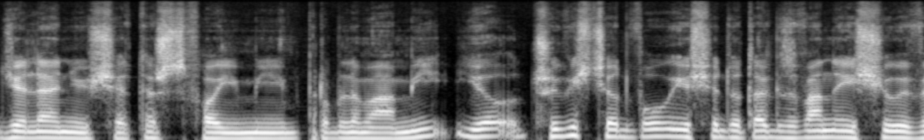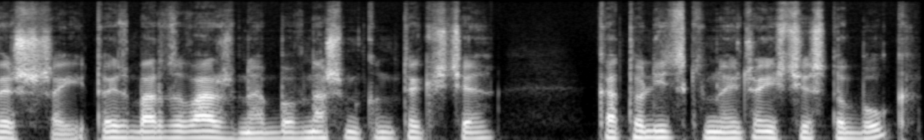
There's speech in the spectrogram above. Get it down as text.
dzieleniu się też swoimi problemami i oczywiście odwołuje się do tak zwanej siły wyższej. To jest bardzo ważne, bo w naszym kontekście katolickim najczęściej jest to Bóg,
